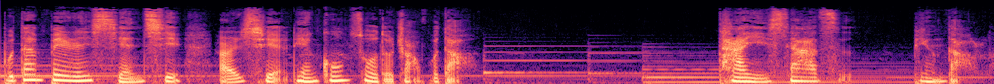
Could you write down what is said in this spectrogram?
不但被人嫌弃，而且连工作都找不到。他一下子病倒了。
